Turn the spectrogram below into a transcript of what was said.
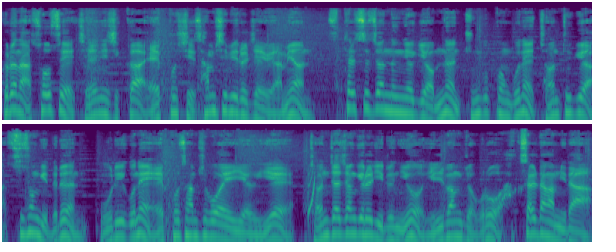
그러나 소수의 제니식과 FC-31을 제외하면 스텔스전 능력이 없는 중국 공군의 전투기와 수송기들은 우리 군의 F-35A에 의해 전자전기를 잃은 이후 일방적으로 학살당합니다.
